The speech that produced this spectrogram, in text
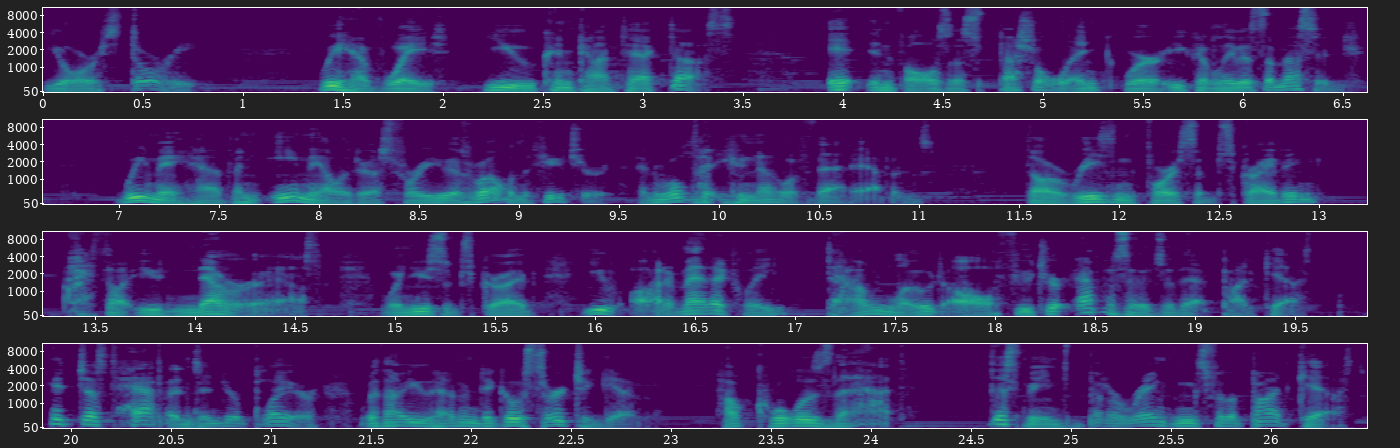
your story. We have ways you can contact us. It involves a special link where you can leave us a message. We may have an email address for you as well in the future, and we'll let you know if that happens. The reason for subscribing? I thought you'd never ask. When you subscribe, you automatically download all future episodes of that podcast. It just happens in your player without you having to go search again. How cool is that? This means better rankings for the podcast,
